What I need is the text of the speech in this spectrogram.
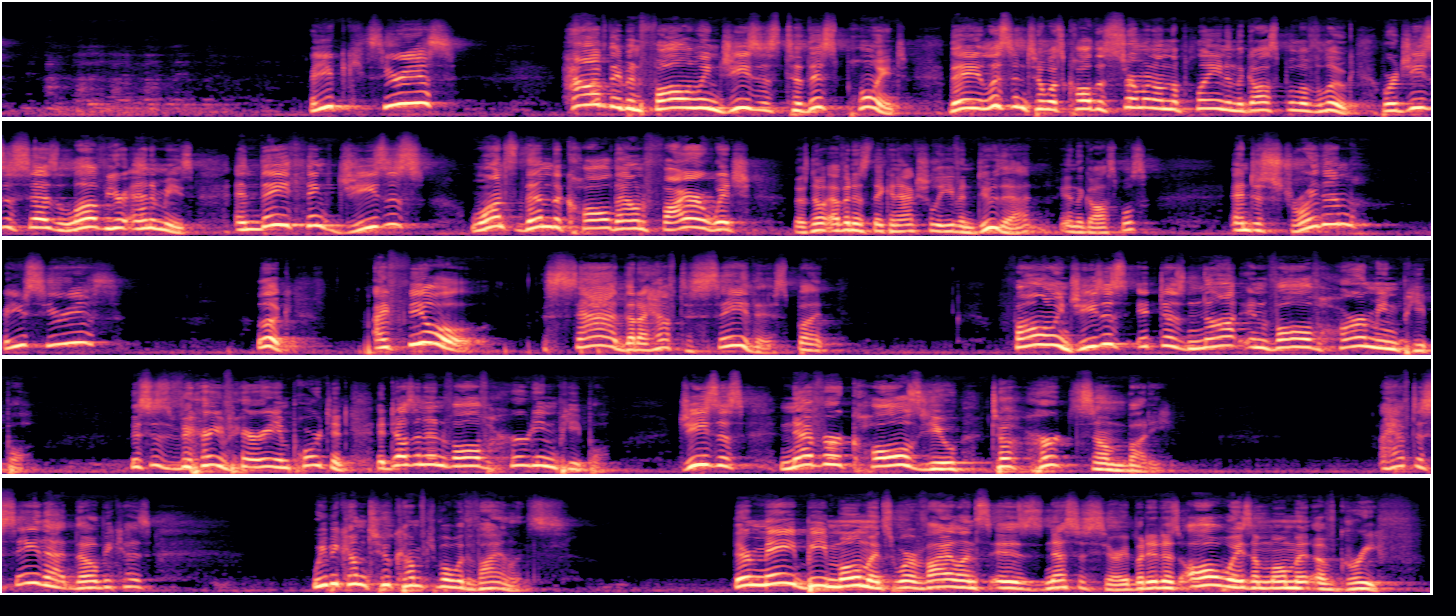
Are you serious? How have they been following Jesus to this point? They listen to what's called the Sermon on the Plain in the Gospel of Luke, where Jesus says, Love your enemies. And they think Jesus wants them to call down fire, which there's no evidence they can actually even do that in the Gospels, and destroy them? Are you serious? Look, I feel sad that I have to say this, but following Jesus, it does not involve harming people. This is very, very important. It doesn't involve hurting people. Jesus never calls you to hurt somebody. I have to say that, though, because we become too comfortable with violence. There may be moments where violence is necessary, but it is always a moment of grief.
